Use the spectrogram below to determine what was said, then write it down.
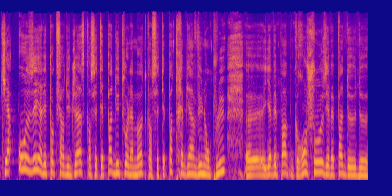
qui a osé à l'époque faire du jazz quand c'était pas du tout à la mode, quand c'était pas très bien vu non plus. Il n'y avait pas grand chose, il n'y avait pas de, de,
